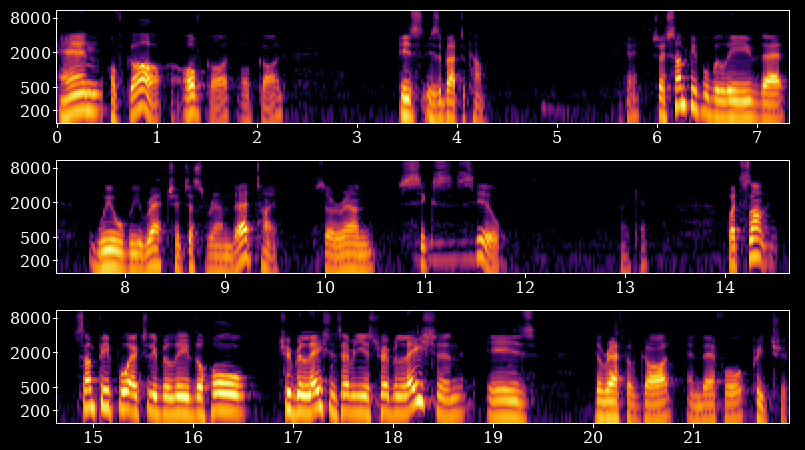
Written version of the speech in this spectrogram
and of God, of God, of God, is is about to come." Okay, so some people believe that we will be raptured just around that time, so around six seal. Okay, but some some people actually believe the whole tribulation, seven years tribulation, is the wrath of God and therefore pre-trib.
